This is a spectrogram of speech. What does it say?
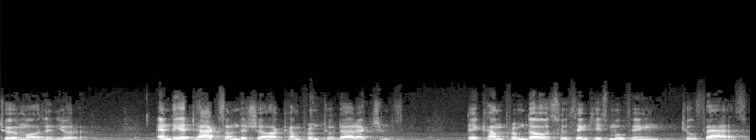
turmoil in Europe. And the attacks on the Shah come from two directions. They come from those who think he's moving too fast.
